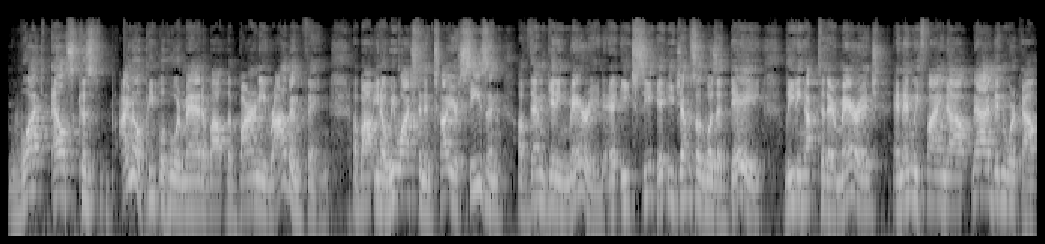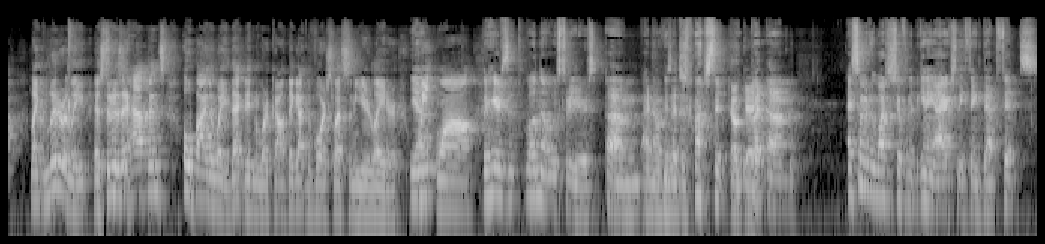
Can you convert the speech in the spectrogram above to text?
What else? Because I know people who are mad about the Barney Robin thing. About you know, we watched an entire season of them getting married. Each se- each episode was a day leading up to their marriage, and then we find out, nah, it didn't work out. Like literally, as soon as it happens, oh by the way, that didn't work out. They got divorced less than a year later. Yeah. Wink, wah. But here's the, well, no, it was three years. Um, I know because I just watched it. Okay. But um, as someone who watched the show from the beginning, I actually think that fits.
